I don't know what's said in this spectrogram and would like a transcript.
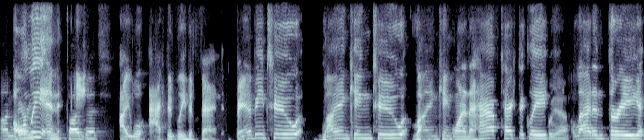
on Only cheap an budgets. I will actively defend. Bambi 2, Lion King 2, Lion King 1.5, technically, Oh yeah. Aladdin 3,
